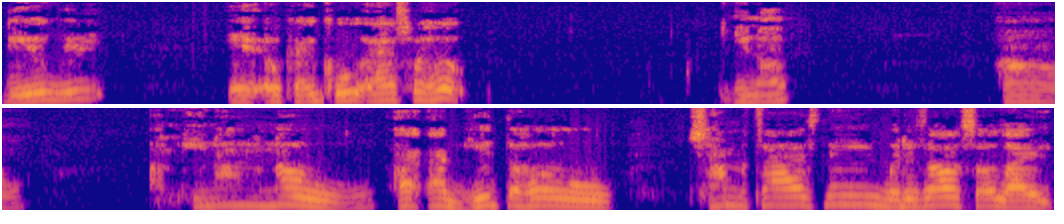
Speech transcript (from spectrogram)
deal with it. Yeah, okay, cool, ask for help, you know? Um, I mean, I don't know. I, I get the whole traumatized thing, but it's also like,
